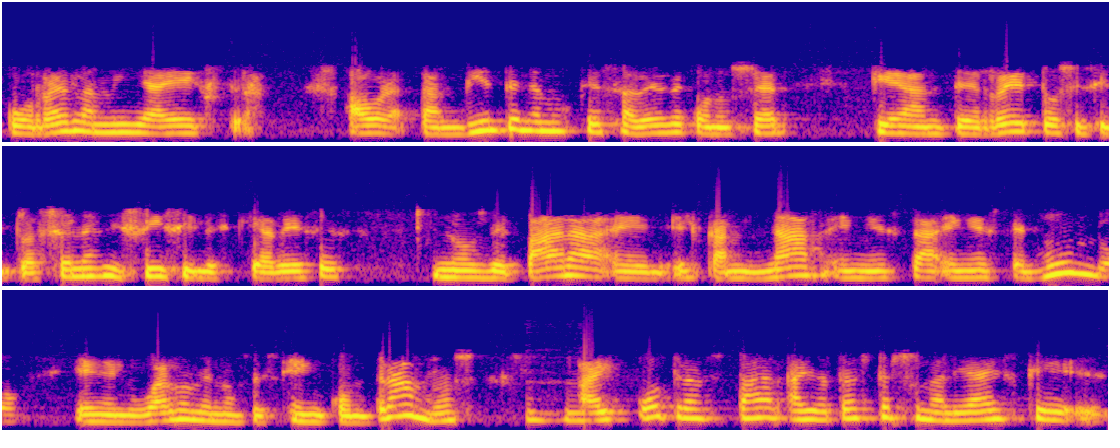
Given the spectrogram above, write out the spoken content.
correr la milla extra. Ahora, también tenemos que saber reconocer que ante retos y situaciones difíciles que a veces nos depara el, caminar en esta en este mundo, en el lugar donde nos encontramos, hay otras hay otras personalidades que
